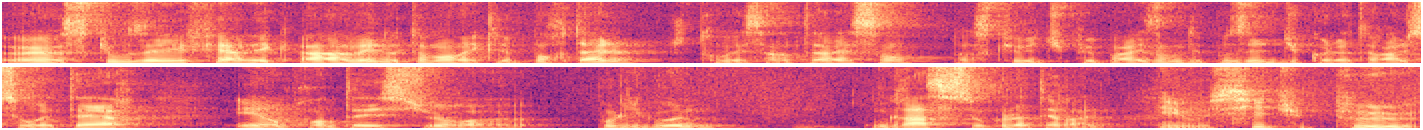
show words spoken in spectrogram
ce que vous avez fait avec AAV, notamment avec le portal, je trouvais ça intéressant parce que tu peux par exemple déposer du collatéral sur Ether et emprunter sur Polygon grâce à ce collatéral. Et aussi, tu peux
